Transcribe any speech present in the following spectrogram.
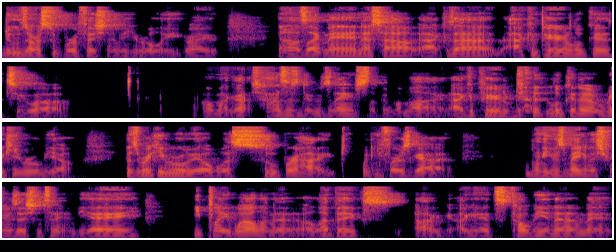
dudes aren't super efficient in the EuroLeague, right? And I was like, man, that's how I because I, I compare Luka to uh oh my gosh, how's this dude's name slipping my mind? I compared Luka to Ricky Rubio because Ricky Rubio was super hyped when he first got when he was making his transition to the NBA. He played well in the Olympics uh, against Kobe and them, and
